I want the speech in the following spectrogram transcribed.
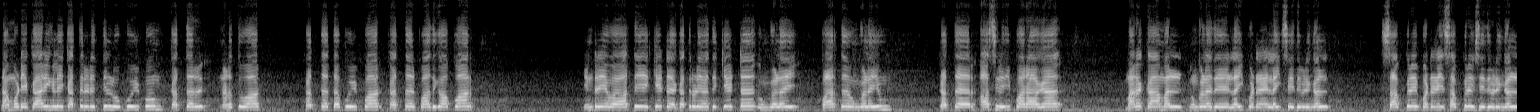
நம்முடைய காரியங்களை கத்தரிடத்தில் ஒப்புவிப்போம். கத்தர் நடத்துவார். கத்தர் தப்புவிப்பார். கத்தர் பாதுகாப்பார். இன்றைய வார்த்தையை கேட்ட கத்தருடைய வார்த்தை கேட்ட உங்களை பார்த்த உங்களையும் கத்தர் ஆசீர்வதிப்பாராக. மறக்காமல் உங்களது லைக் பட்டனை லைக் செய்து விடுங்கள். சப்ஸ்கிரைப் பட்டனை சப்ஸ்கிரைப் செய்து விடுங்கள்.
